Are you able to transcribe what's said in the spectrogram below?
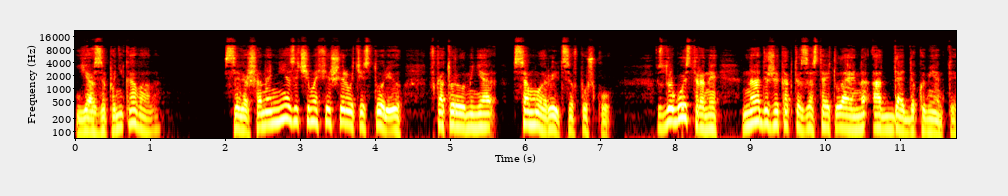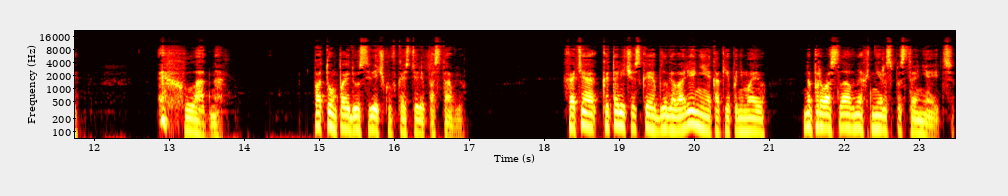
Я запаниковала. Совершенно незачем афишировать историю, в которой у меня самой рыльца в пушку. С другой стороны, надо же как-то заставить Лайна отдать документы. Эх, ладно. Потом пойду свечку в костеле поставлю. Хотя католическое благоволение, как я понимаю, на православных не распространяется.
